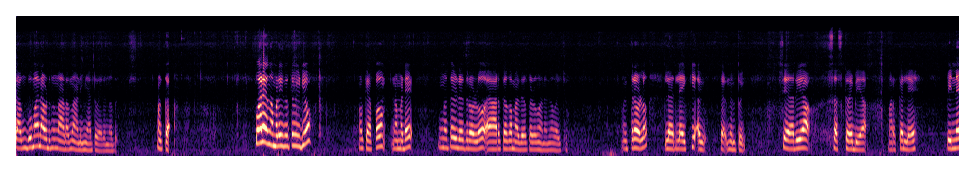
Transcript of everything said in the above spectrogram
തങ്കുമാൻ അവിടെ നിന്ന് നടന്നാണ് ഇങ്ങോട്ട് വരുന്നത്. ഓക്കെ. പോലെ നമ്മുടെ ഇന്നത്തെ വീഡിയോ. ഓക്കെ അപ്പം നമ്മുടെ ഇന്നത്തെ വീഡിയോ ഇത്രേ ഉള്ളൂ. ആർക്കൊക്കെ മധുരക്കിഴങ്ങ് വേണമെന്ന് കഴിച്ചു. ഇത്രേ ഉള്ളൂ. എല്ലാവരും ലൈക്ക് അയ്യോ നിർത്തുപോയി ഷെയർ ചെയ്യുക സബ്സ്ക്രൈബ് ചെയ്യുക മറക്കല്ലേ? പിന്നെ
